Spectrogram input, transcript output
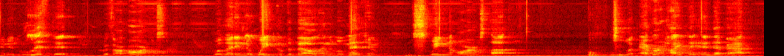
and then lift it with our arms. We're letting the weight of the bell and the momentum swing the arms up to whatever height they end up at.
